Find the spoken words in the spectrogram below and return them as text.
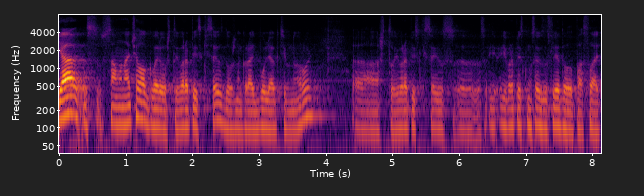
Я с самого начала говорил, что Европейский Союз должен играть более активную роль, э, что Европейский Союз, э, Европейскому Союзу следовало послать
